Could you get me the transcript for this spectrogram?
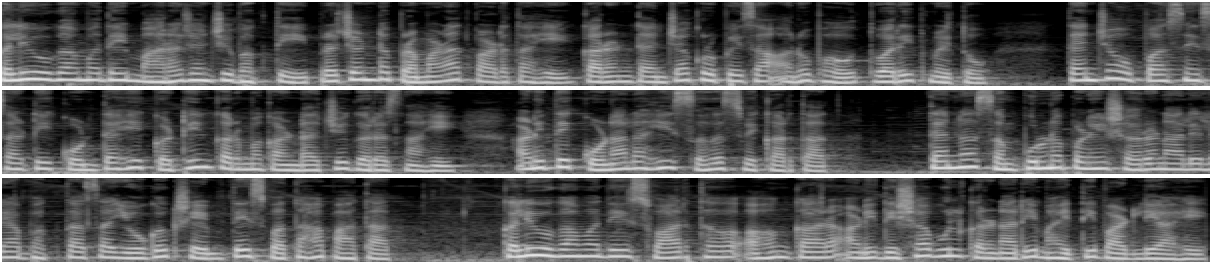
कलियुगामध्ये महाराजांची भक्ती प्रचंड प्रमाणात वाढत आहे कारण त्यांच्या कृपेचा अनुभव त्वरित मिळतो. त्यांच्या उपासनेसाठी कोणत्याही कठीण कर्मकांडाची गरज नाही आणि ते कोणालाही सहज स्वीकारतात. त्यांना संपूर्णपणे शरण आलेल्या भक्ताचा योगक्षेम ते स्वतः पाहतात. कलियुगामध्ये स्वार्थ अहंकार आणि दिशाभूल करणारी माहिती वाढली आहे.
